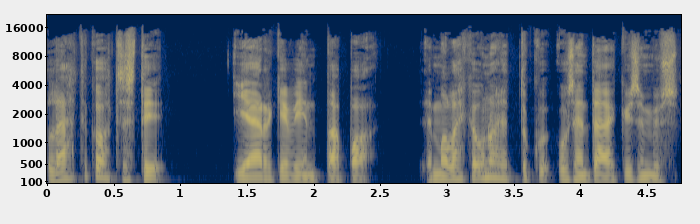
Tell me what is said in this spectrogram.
lähtökohtaisesti järkevin tapa, me ollaan ehkä unohdettu, kun usein tämä kysymys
